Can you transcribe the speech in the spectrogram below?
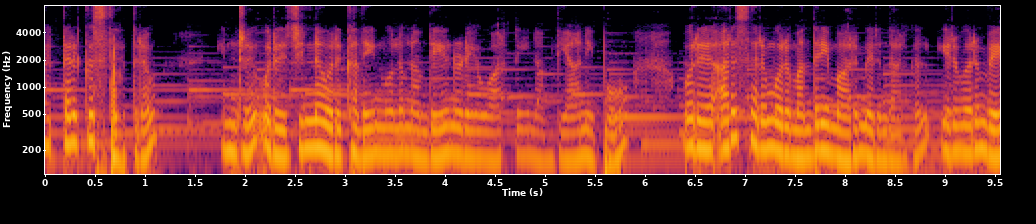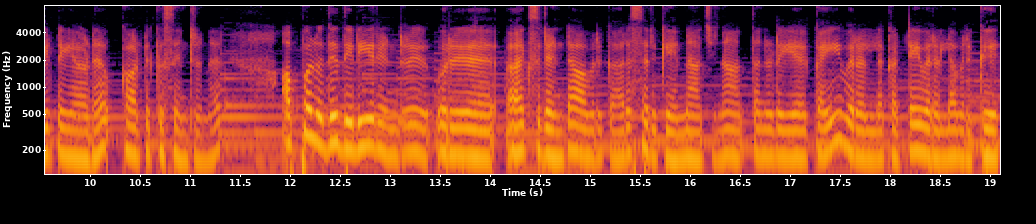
கர்த்தருக்கு ஸ்தோத்திரம். இன்று ஒரு சின்ன ஒரு கதையின் மூலம் நாம் தேவனுடைய வார்த்தையை நாம் தியானிப்போம். ஒரு அரசரும் ஒரு மந்திரிமாரும் இருந்தார்கள். இருவரும் வேட்டையாட காட்டுக்கு சென்றனர். அப்பொழுது திடீரென்று ஒரு ஆக்சிடெண்ட்டாக அவருக்கு அரசருக்கு என்ன ஆச்சுன்னா தன்னுடைய கை விரலில் கட்டை விரலில் அவருக்கு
